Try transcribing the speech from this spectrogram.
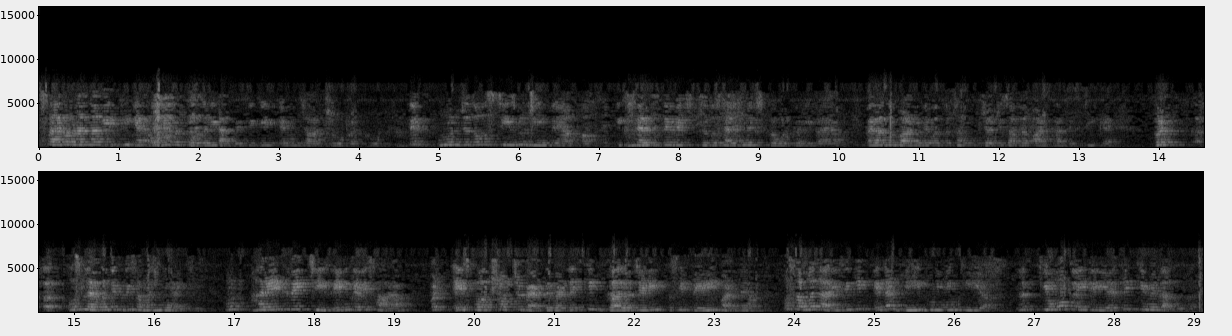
ਸਰ ਉਹਨਾਂ ਨਾਲ ਵੀ ਠੀਕ ਹੈ, ਉਹ ਵੀ ਪ੍ਰਪੋਜ਼ਲ ਹੀ ਰੱਖਦੇ ਸੀ ਕਿ ਇਹਨੂੰ ਜਾਂਚੋ ਰੱਖੋ। ਤੇ ਹੁਣ ਜਦੋਂ ਉਸ ਚੀਜ਼ ਨੂੰ ਜੀਂਦੇ ਆ ਆਪਾਂ, ਇੱਕ ਸੈਲਫ ਦੇ ਵਿੱਚ ਜਦੋਂ ਸੈਲਫ ਨੂੰ ਐਕਸਪਲੋਰ ਕਰੀਦਾ ਆ ਪਹਿਲਾਂ ਗੁਰਬਾਣੀ ਦੇ ਮਤਲਬ ਸਾਨੂੰ ਜੱਜੀ ਸਾਹਿਬ ਦਾ ਪਾਠ ਕਰਦੇ ਸੀ, ਠੀਕ ਹੈ। ਬਟ ਉਸ ਲੈਵਲ ਤੇ ਕਦੀ ਸਮਝ ਨਹੀਂ ਆਈ ਸੀ। ਹੁਣ ਹਰੇਕ ਹਰੇਕ ਚੀਜ਼, ਇਹ ਨਹੀਂ ਕਹਿੰਦੀ ਸਾਰਾ ਬਟ ਇਸ ਵਰਕਸ਼ਾਪ 'ਚ ਬੈਠਦੇ ਬੈਠਦੇ ਇੱਕ ਇੱਕ ਗੱਲ ਜਿਹੜੀ ਅਸੀਂ ਡੇਲੀ ਪੜ੍ਹਦੇ ਆ ਉਹ ਸਮਝ ਆ ਰਹੀ ਸੀ ਕਿ ਇਹਦਾ ਡੀਪ ਮੀਨਿੰਗ ਕੀ ਆ? ਮਤਲਬ ਕਿਉਂ ਕਹੀ ਗਈ ਹੈ ਤੇ ਕਿਵੇਂ ਲਾਗੂ ਕਰਨਾ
